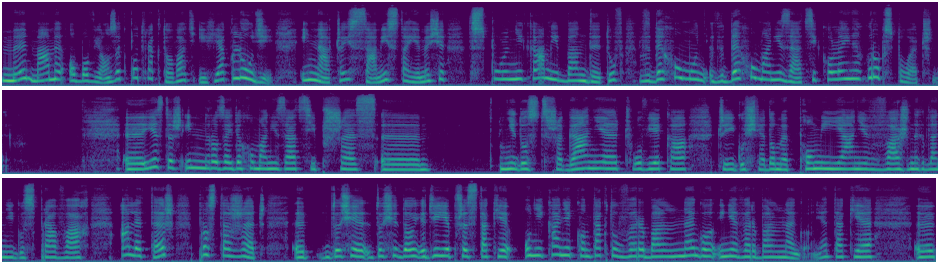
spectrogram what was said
my mamy obowiązek potraktować ich jak ludzi. Inaczej sami stajemy się wspólnikami bandytów w, w dehumanizacji kolejnych grup społecznych. E, jest też inny rodzaj dehumanizacji przez yy, niedostrzeganie człowieka, czy jego świadome pomijanie w ważnych dla niego sprawach, ale też prosta rzecz, y, to się, to się dzieje przez takie unikanie kontaktu werbalnego i niewerbalnego, nie? Takie y,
